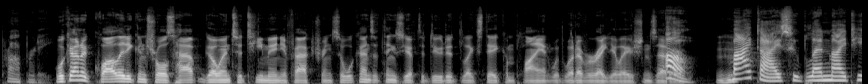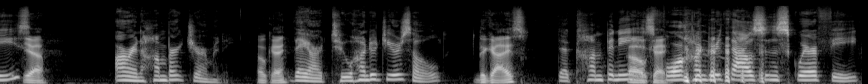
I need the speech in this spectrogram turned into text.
property. What kind of quality controls have go into tea manufacturing? So what kinds of things do you have to do to like stay compliant with whatever regulations that? Oh, mm-hmm. my guys who blend my teas Yeah. are in Hamburg, Germany. Okay. They are 200 years old. The guys. The company Oh, is 400,000 square feet,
